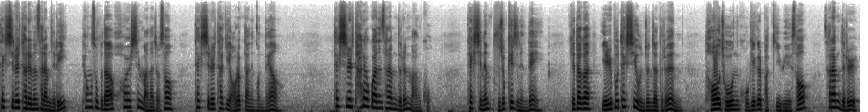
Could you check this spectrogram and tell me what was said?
택시를 타려는 사람들이 평소보다 훨씬 많아져서 택시를 타기 어렵다는 건데요. 택시를 타려고 하는 사람들은 많고 택시는 부족해지는데 게다가 일부 택시 운전자들은 더 좋은 고객을 받기 위해서 사람들을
